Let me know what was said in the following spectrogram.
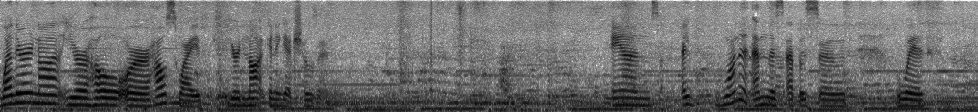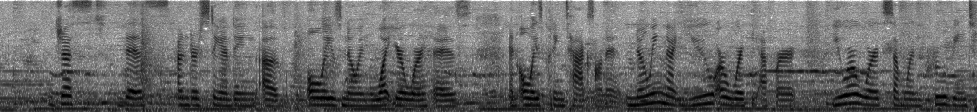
Whether or not you're a hoe or a housewife you're not going to get chosen And I want to end this episode with just this understanding of always knowing what your worth is and always putting tax on it. Knowing that you are worth the effort, you are worth someone proving to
